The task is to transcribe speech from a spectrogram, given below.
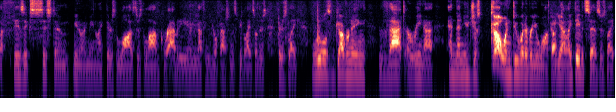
a physics system. You know what I mean? Like there's laws, there's the law of gravity, and nothing can go faster than the speed of light. So there's there's like rules governing that arena, and then you just go and do whatever you want. But yeah, like David says, there's like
